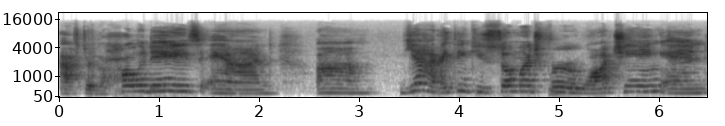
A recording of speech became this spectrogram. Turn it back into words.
after the holidays, and um, yeah, I thank you so much for watching and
